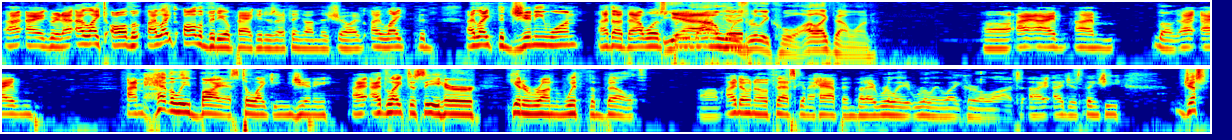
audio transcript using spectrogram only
I, I agreed. I, I liked all the I liked all the video packages. I think on this show. I, I liked the I liked the Jinny one. I thought that was pretty Yeah, that one good. was really cool. I like that one. uh, I, I I'm look. I, I'm I'm heavily biased to liking Jinny. I, I'd like to see her get a run with the belt. Um, I don't know if that's going to happen, but I really really like her a lot. I, I just think she just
